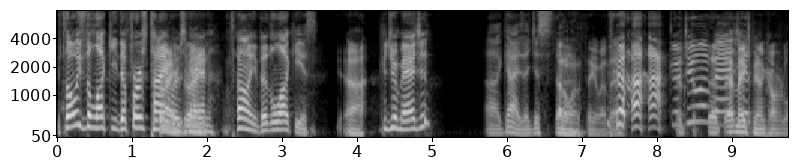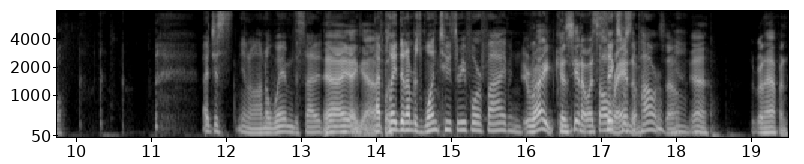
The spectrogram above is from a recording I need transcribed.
it's always the lucky, the first timers, Right, right. man. I'm telling you, they're the luckiest. Yeah, Could you imagine? Uh, guys, I just. Uh, I don't want to think about that. Could you that, imagine? that makes me uncomfortable. I just, you know, on a whim decided. to- Yeah, yeah, yeah. I played the numbers one, two, three, four, five, and right because you know it's all Six was the power, So yeah. yeah. look what happened.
